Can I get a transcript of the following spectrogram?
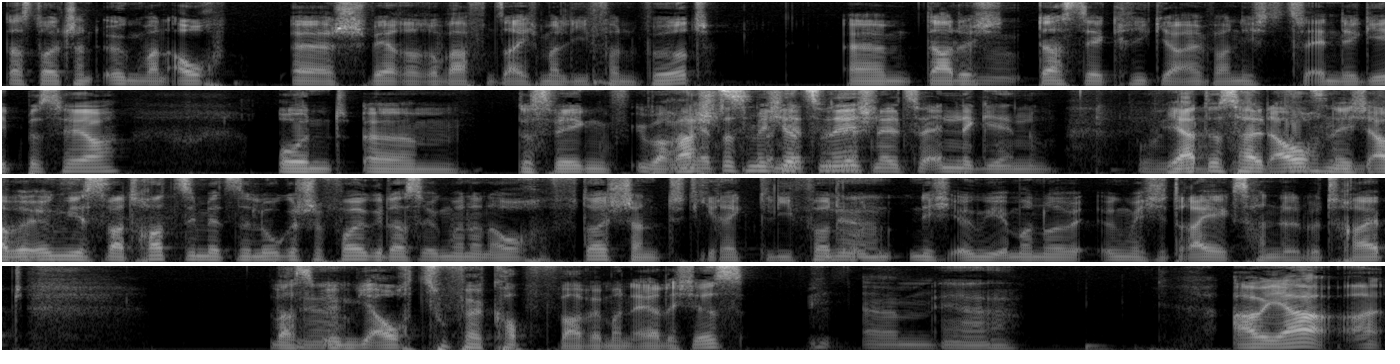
dass Deutschland irgendwann auch äh, schwerere Waffen, sag ich mal, liefern wird. Ähm, dadurch, Ja. dass der Krieg ja einfach nicht zu Ende geht bisher. Und ähm, deswegen überrascht Und es mich jetzt er nicht. schnell zu Ende gehen. Ja, das halt auch nicht, aber irgendwie, es war trotzdem jetzt eine logische Folge, dass irgendwann dann auch Deutschland direkt liefert Ja. und nicht irgendwie immer nur irgendwelche Dreieckshandel betreibt, was Ja. irgendwie auch zu verkopft war, wenn man ehrlich ist. Ähm, Ja. aber ja,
